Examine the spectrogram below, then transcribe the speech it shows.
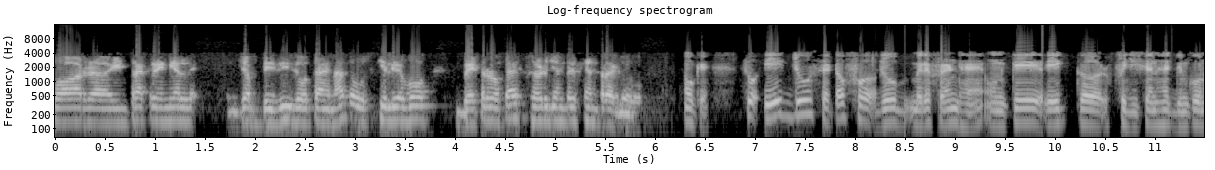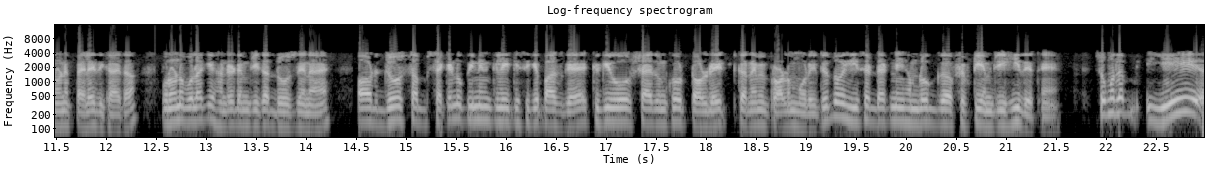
फॉर इंट्राक्रेनियल जब डिज़ीज़ होता है ना तो उसके लिए वो बेटर होता है थर्ड जनरेशन ड्रग है वो। ओके सो एक जो सेट ऑफ़ जो मेरे फ्रेंड हैं उनके एक फिजिशियन है जिनको उन्होंने पहले दिखाया था उन्होंने बोला कि हंड्रेड एम का डोज देना है। और जो सब सेकंड ओपिनियन के लिए किसी के पास गए क्योंकि वो शायद उनको टॉलरेट करने में प्रॉब्लम हो रही थी तो ही सेट दैट नहीं हम लोग फिफ्टी एम ही देते हैं। सो so, मतलब ये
